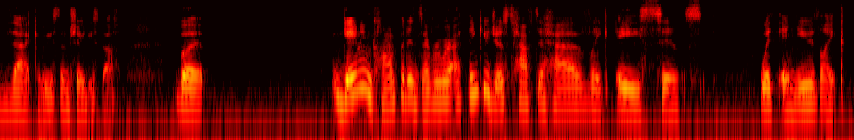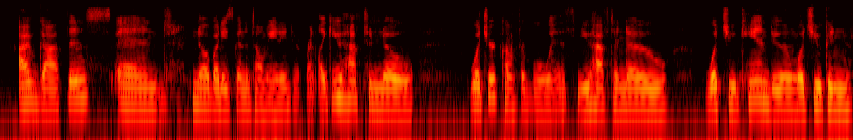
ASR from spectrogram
that could be some shady stuff. But gaining confidence everywhere, I think you just have to have like a sense within you like I've got this and nobody's to tell me any different. Like you have to know what you're comfortable with. You have to know what you can do and what you can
